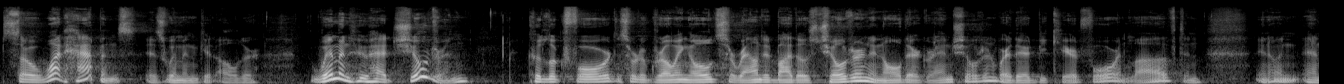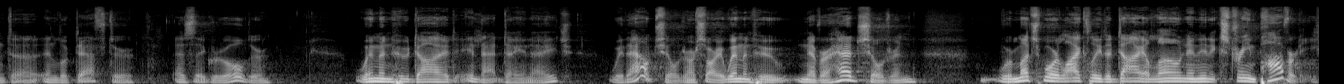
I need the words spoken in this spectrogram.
So, what happens as women get older? Women who had children could look forward to sort of growing old surrounded by those children and all their grandchildren where they'd be cared for and loved and you know and and, uh, and looked after as they grew older. Women who died in that day and age without children or sorry women who never had children were much more likely to die alone and in extreme poverty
